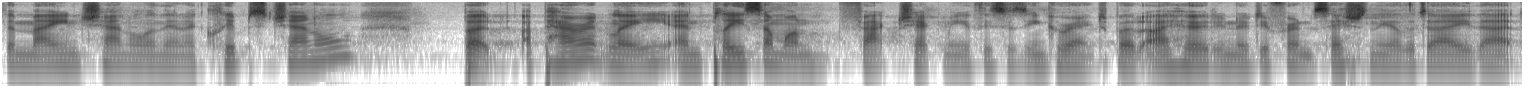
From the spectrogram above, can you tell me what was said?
the main channel and then a clips channel but apparently, and please someone fact check me if this is incorrect, but I heard in a different session the other day that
